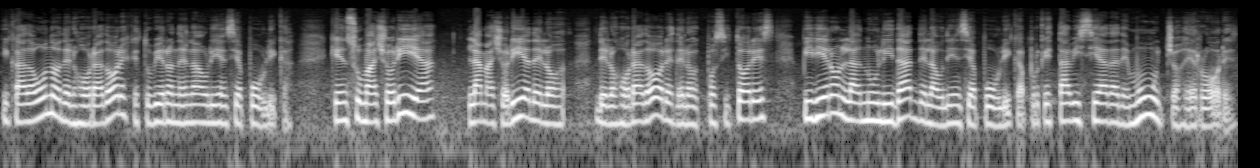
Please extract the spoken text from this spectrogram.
y cada uno de los oradores que estuvieron en la audiencia pública, que en su mayoría la mayoría de los, de los oradores, de los expositores, pidieron la nulidad de la audiencia pública porque está viciada de muchos errores,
